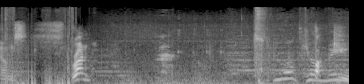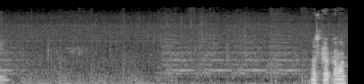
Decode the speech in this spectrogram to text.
comes. Run! You won't kill Fuck me. you. Let's go, come on.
